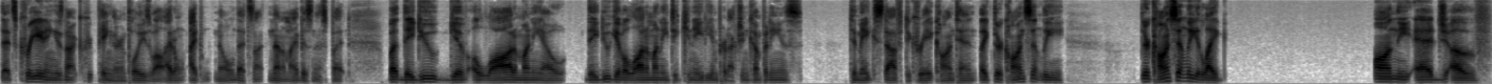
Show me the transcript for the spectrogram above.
that's creating is not paying their employees well. I don't, I don't know. That's not none of my business, but but they do give a lot of money out. They do give a lot of money to Canadian production companies to make stuff to create content. Like they're constantly they're constantly like on the edge of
